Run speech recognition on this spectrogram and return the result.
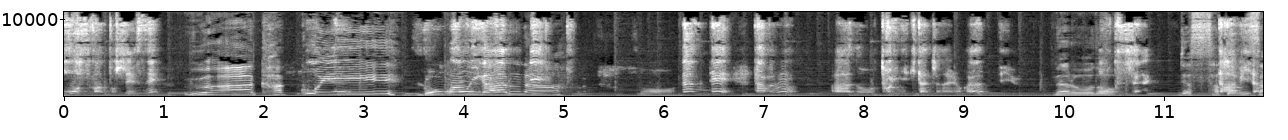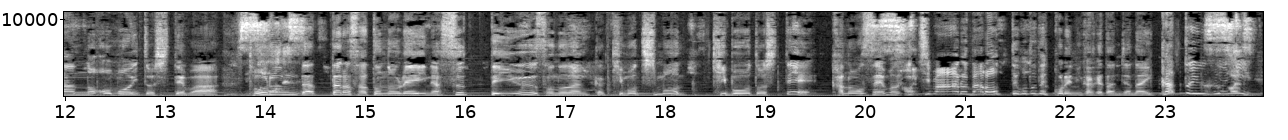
ホースマンとしてですね。うわー、かっこいいロマンがあるなそう。なんで、多分、あの、取りに来たんじゃないのかなっていう。なるほど。じゃあ、里見さんの思いとしては、取るんだったら里のレイナスっていう、そのなんか気持ちも希望として、可能性も一番あるだろうってことでこれにかけたんじゃないかというふうに、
